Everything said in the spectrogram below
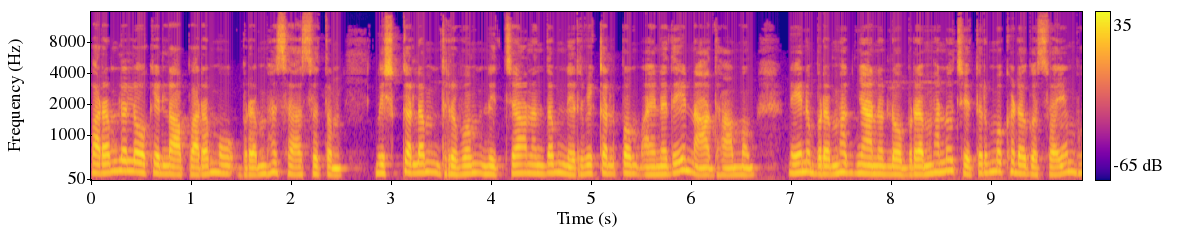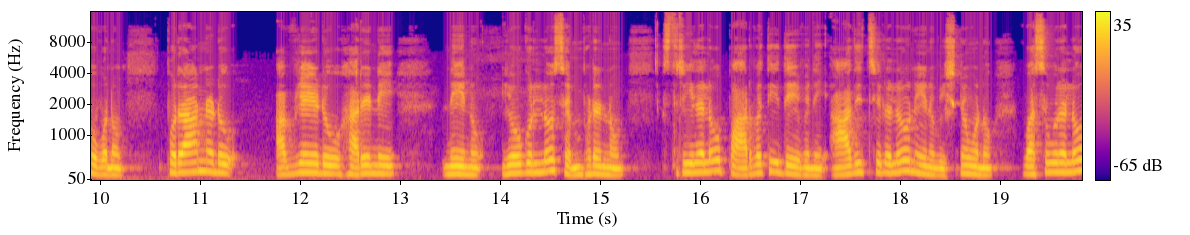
పరములలోకెల్లా పరము బ్రహ్మ శాశ్వతం నిష్కలం ధ్రువం నిత్యానందం నిర్వికల్పం అయినదే నా ధామం. నేను బ్రహ్మజ్ఞానంలో బ్రహ్మను చతుర్ముఖుడగు స్వయంభువను. పురాణుడు అవ్యయుడు హరిని నేను యోగుల్లో శంభుడను. స్త్రీలలో పార్వతీదేవిని ఆదిత్యులలో నేను విష్ణువును వసువులలో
